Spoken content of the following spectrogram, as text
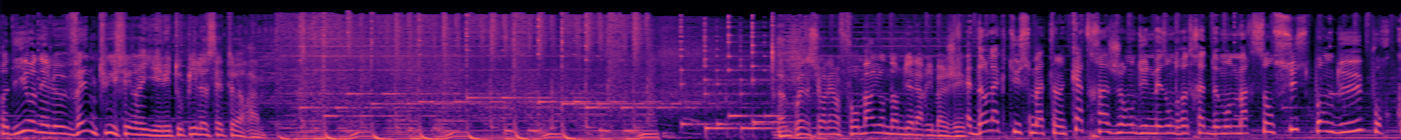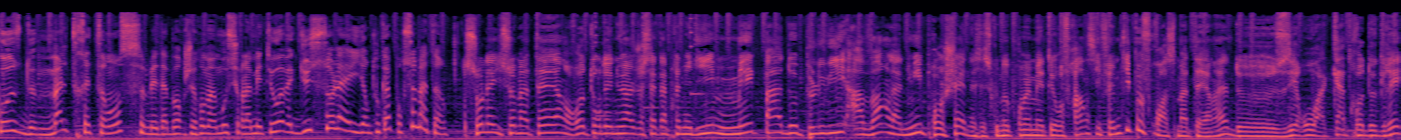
on est le 28 février, les tout pile 7 heures. Un point sur l'info, Marion Dambiel-Arribagé. Dans l'actu ce matin, quatre agents d'une maison de retraite de Mont-de-Marsan suspendus pour cause de maltraitance. Mais d'abord, Jérôme, un mot sur la météo avec du soleil, en tout cas pour ce matin. Soleil ce matin, retour des nuages cet après-midi, mais pas de pluie avant la nuit prochaine. C'est ce que nous promet Météo France. Il fait un petit peu froid ce matin, hein, de 0 à 4 degrés.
